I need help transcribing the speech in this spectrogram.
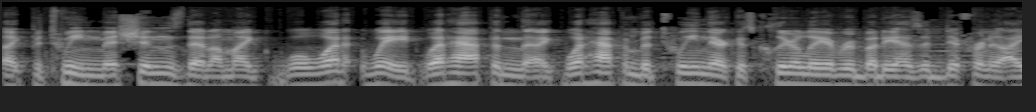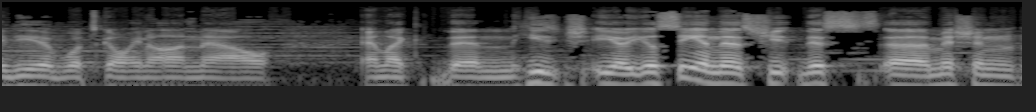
Like between missions, that I'm like, well, what? Wait, what happened? Like, what happened between there? Because clearly everybody has a different idea of what's going on now, and like then he's, you know, you'll see in this she, this uh, mission,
